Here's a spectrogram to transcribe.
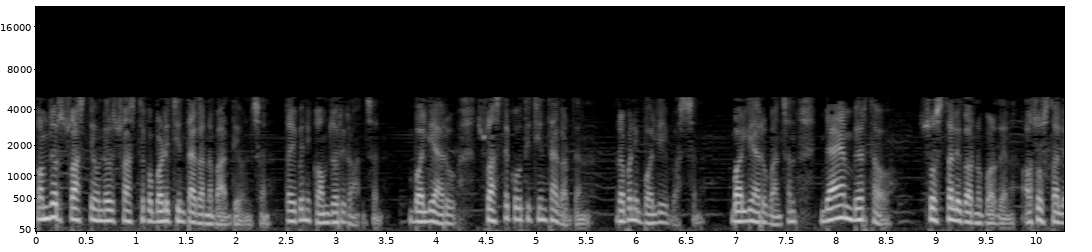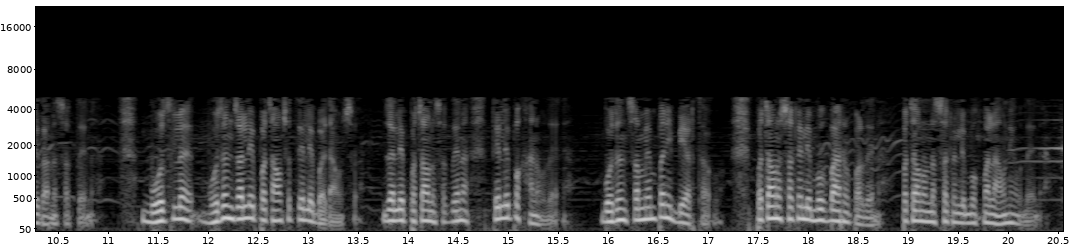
कमजोर स्वास्थ्य उनीहरू स्वास्थ्यको बढी चिन्ता गर्न बाध्य हुन्छन् तैपनि कमजोरी रहन्छन्। बलियाहरू स्वास्थ्यको उति चिन्ता गर्दैनन् र पनि बलियै बस्छन्। बलियाहरू भन्छन् व्यायाम व्यर्थ हो स्वस्थले गर्नु पर्दैन अस्वस्थले गर्न सक्दैन। भोजले भोजन जसले पचाउँछ त्यसले बजाउँछ। जसले पचाउन सक्दैन त्यसले पो खानु हुँदैन। भोजन संयम पनि व्यर्थ हो। पचाउन सक्नेले मुख बार्नु पर्दैन पचाउन नसक्नेले मुखमा लाउनै हुँदैन।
